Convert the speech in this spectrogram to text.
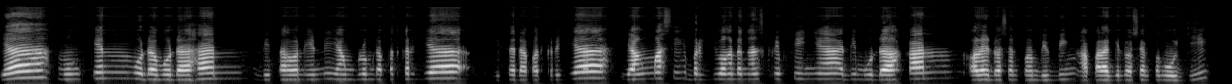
ya mungkin mudah-mudahan di tahun ini yang belum dapat kerja bisa dapat kerja yang masih berjuang dengan skripsinya dimudahkan oleh dosen pembimbing apalagi dosen penguji.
